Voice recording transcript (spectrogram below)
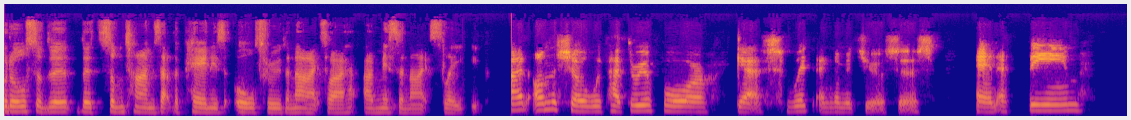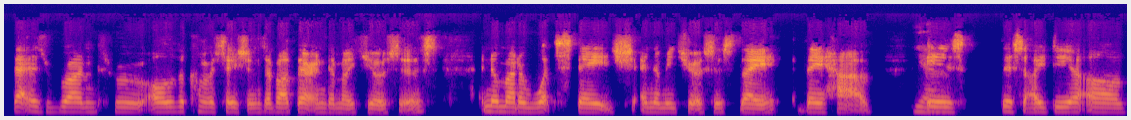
but also the the sometimes that the pain is all through the night, so I, I miss a night's sleep. And on the show, we've had three or four guests with endometriosis, and a theme that is run through all of the conversations about their endometriosis, no matter what stage endometriosis they they have, yeah. is this idea of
